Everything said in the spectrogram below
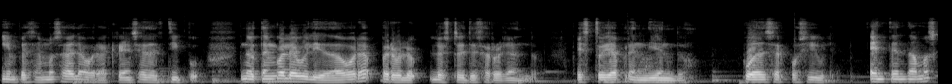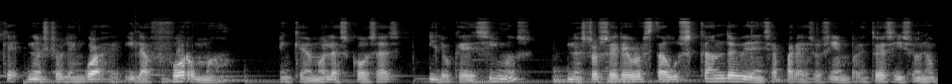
Y empecemos a elaborar creencias del tipo, no tengo la habilidad ahora, pero lo, estoy desarrollando, estoy aprendiendo, puede ser posible. Entendamos que nuestro lenguaje y la forma en que vemos las cosas y lo que decimos, nuestro cerebro está buscando evidencia para eso siempre. Entonces, si yo no,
